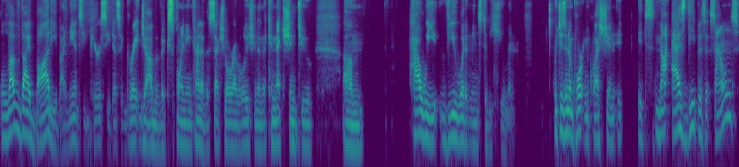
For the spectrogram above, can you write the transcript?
Love Thy Body by Nancy Pearcey does a great job of explaining kind of the sexual revolution and the connection to um, how we view what it means to be human, which is an important question. It, it's not as deep as it sounds,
